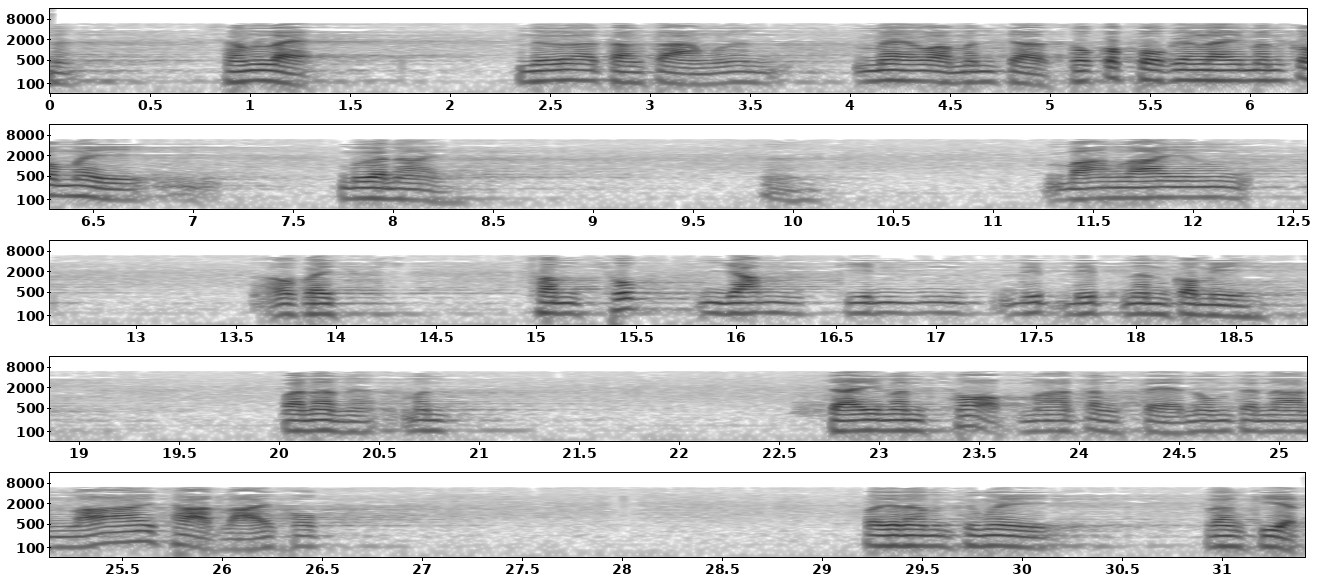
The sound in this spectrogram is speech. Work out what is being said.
ชำแหละ เนื้อต่างๆนั้น แม้ว่ามันจะสกปรกอย่างไร มันก็ไม่เบื่อหน่าย บางรายยังเอาไปทำชุบยำกินดิบๆนั่นก็มีเพราะนั้นเนี่ยมันใจมันชอบมาตั้งแต่นมแต่นานหลายชาติหลายภพเพราะฉะนั้นมันถึงไม่รังเกียจ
